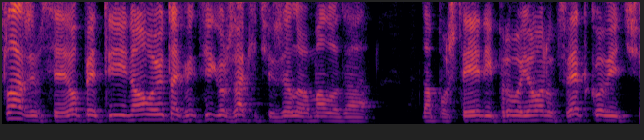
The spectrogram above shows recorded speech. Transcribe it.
slažem se, opet i na ovoj utakmici Igor Žakić je želeo malo da, da poštedi, prvo Jovanu Cvetković,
